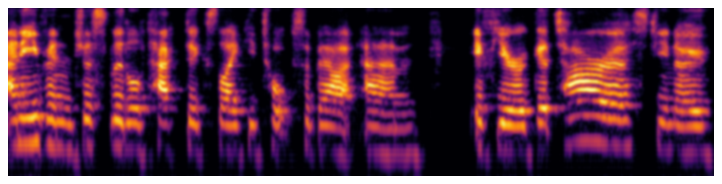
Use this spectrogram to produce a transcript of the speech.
And even just little tactics like he talks about um, if you're a guitarist, you know,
